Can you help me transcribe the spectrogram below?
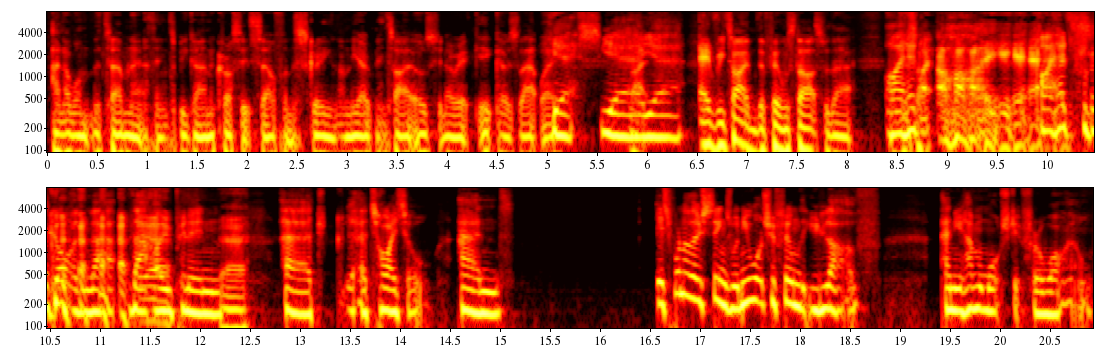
and I want the Terminator thing to be going across itself on the screen on the opening titles. You know, it, it goes that way. Yes, yeah, Like, yeah. Every time the film starts with that, I had- like, oh yeah, I had forgotten that that Yeah. opening yeah, uh, t- uh, title, and it's one of those things when you watch a film that you love and you haven't watched it for a while.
